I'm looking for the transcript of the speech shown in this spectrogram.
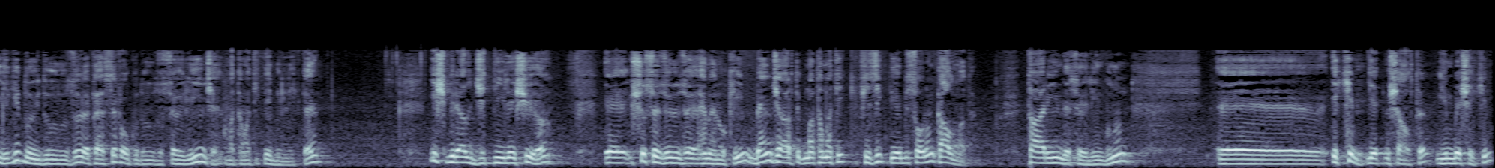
ilgi duyduğunuzu ve felsefe okuduğunuzu söyleyince matematikle birlikte iş biraz ciddileşiyor. E, şu sözünüzü hemen okuyayım. Bence artık matematik, fizik diye bir sorun kalmadı. Tarihini de söyleyeyim bunun. E, Ekim 76, 25 Ekim.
